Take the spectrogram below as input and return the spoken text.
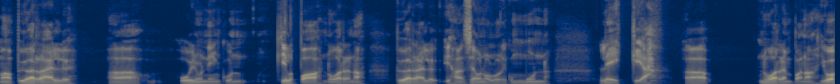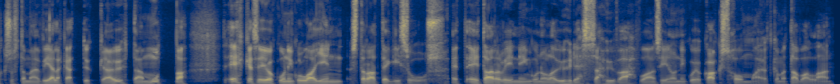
mä oon pyöräillyt, äh, uinut niin kuin kilpaa nuorena, pyöräily ihan se on ollut niin kuin mun leikkiä ää, nuorempana. Juoksusta mä en vieläkään tykkää yhtään, mutta ehkä se joku niin kuin lajin strategisuus, että ei tarvii niin kuin olla yhdessä hyvä, vaan siinä on niin kuin jo kaksi hommaa, jotka mä tavallaan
